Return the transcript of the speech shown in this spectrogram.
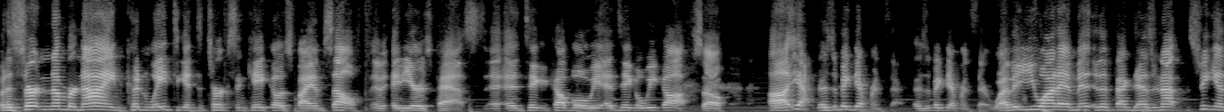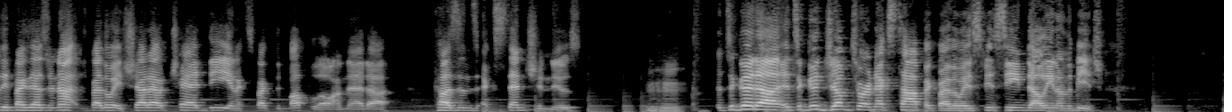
but a certain number nine couldn't wait to get to Turks and Caicos by himself in, in years past and, and take a couple of week and take a week off. So. Uh, yeah, there's a big difference there. There's a big difference there. Whether you want to admit the effect it has or not. Speaking of the effect it has or not, by the way, shout out Chad D and Expected Buffalo on that uh, Cozens extension news. Mhm. It's a good uh, it's a good jump to our next topic. By the way, seeing Dahlin on the beach.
